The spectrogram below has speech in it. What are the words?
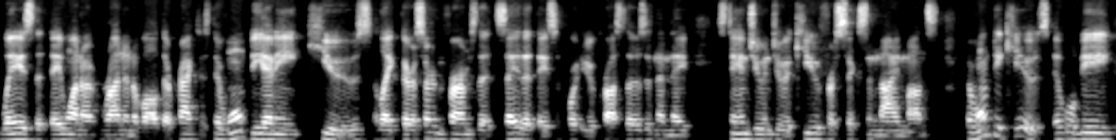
ways that they want to run and evolve their practice. There won't be any queues like there are certain firms that say that they support you across those and then they stand you into a queue for six and nine months there won't be queues. It will be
